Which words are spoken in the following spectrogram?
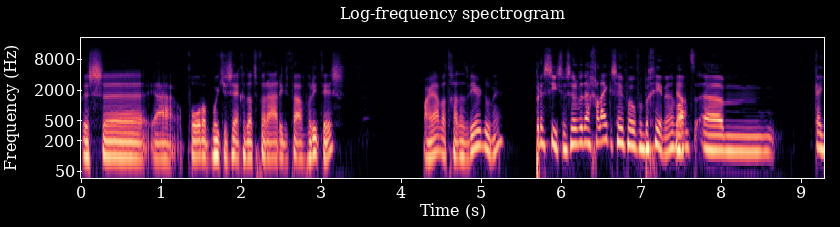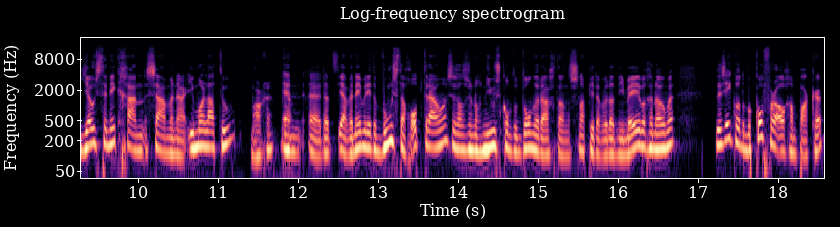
Dus eh, ja, op voorhand moet je zeggen dat Ferrari de favoriet is. Maar ja, wat gaat het weer doen, hè? Precies, dan zullen we daar gelijk eens even over beginnen. Ja. Want ehm, kijk, Joost en ik gaan samen naar Imola toe. Morgen. Ja. En eh, dat, ja, we nemen dit op woensdag op trouwens. Dus als er nog nieuws komt op donderdag, dan snap je dat we dat niet mee hebben genomen. Dus ik wilde mijn koffer al gaan pakken.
